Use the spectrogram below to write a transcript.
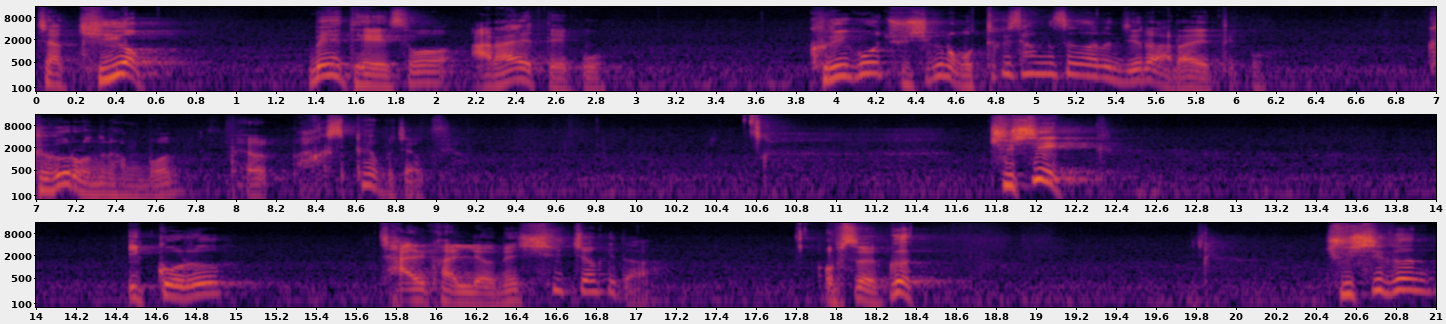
자, 기업에 대해서 알아야 되고 그리고 주식은 어떻게 상승하는지를 알아야 되고 그걸 오늘 한번 학습해 보자고요. 주식 이꼬르 잘 가려면 실적이다. 없어요. 끝. 주식은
